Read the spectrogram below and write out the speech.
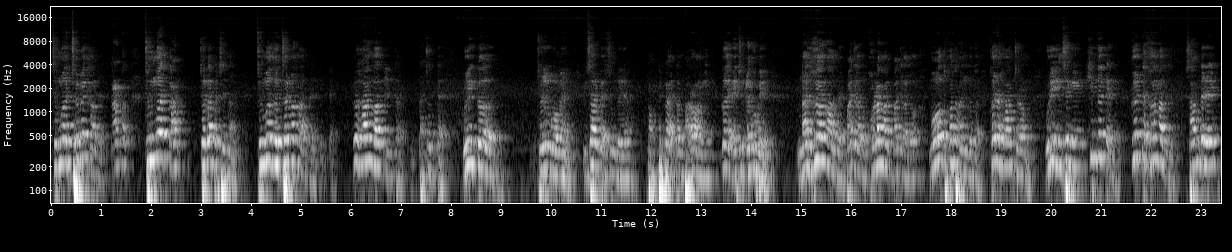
정말 절벽 가운데 깜빡 정말 깜 절벽 앞에 있는 정말 그 절망 가운데 그 다칠 때 우리 그 저를 보면 이스라엘 백성들이 피파했던 바로왕이 그 애굽- 애굽이 난 흑암 가운데 빠져가지고 곤란 가운데 빠져가지고 모두 고통하는 거죠. 그런 흑암처럼 우리 인생이 힘들 때 그럴 때 흑암 가운데 사람들이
